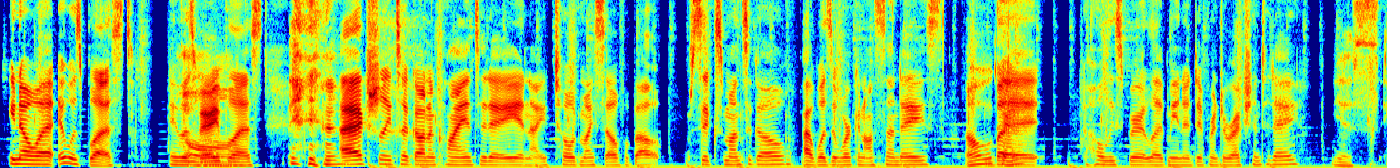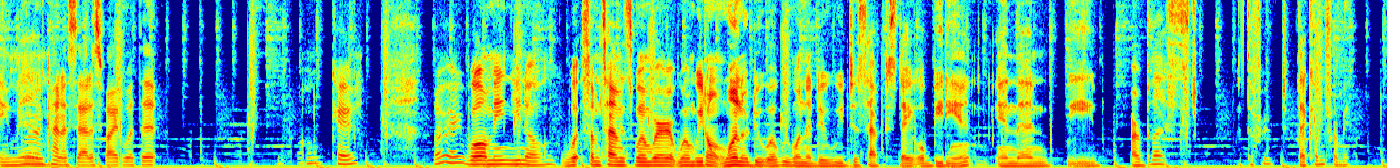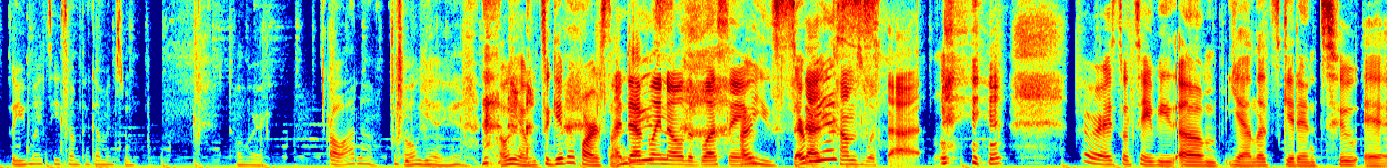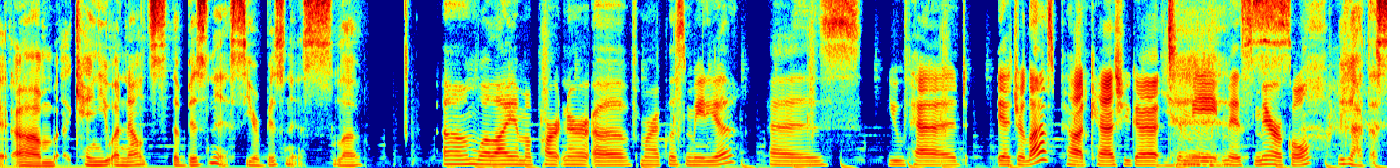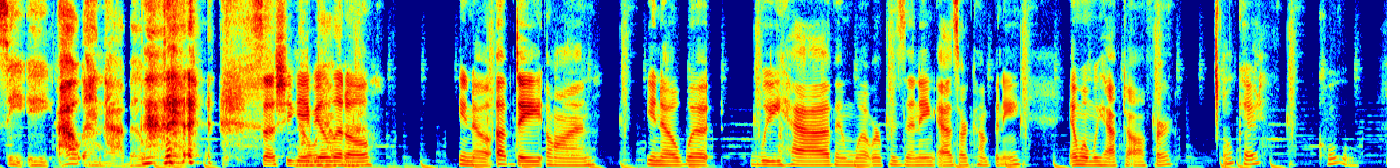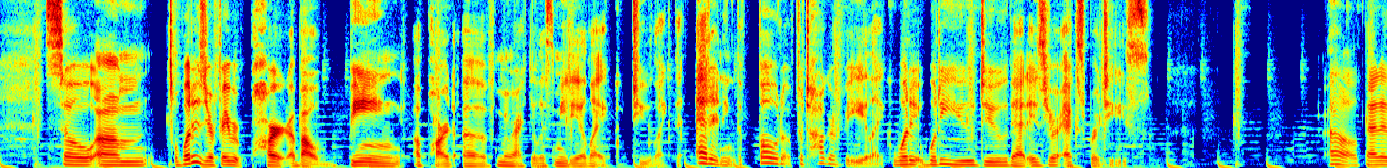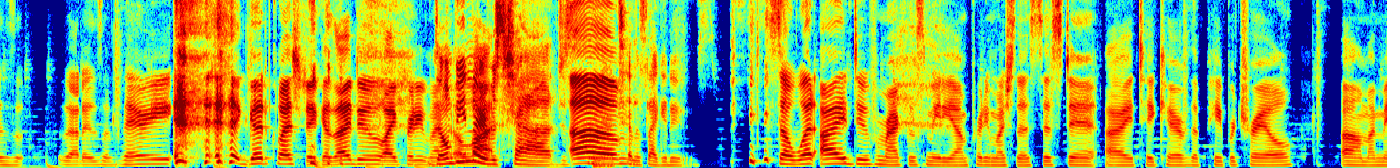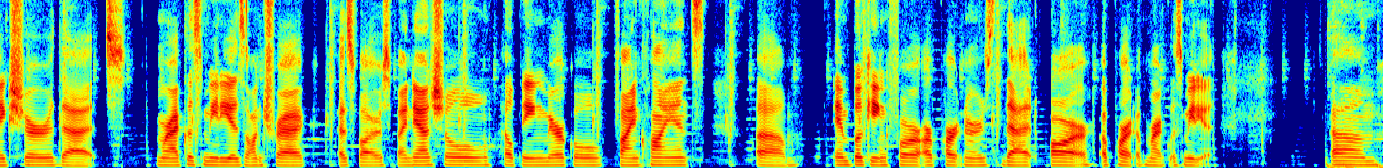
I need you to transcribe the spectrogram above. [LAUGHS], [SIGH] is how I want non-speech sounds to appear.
you know what? It was blessed. It was very blessed. [LAUGHS] I actually took on a client today, and I told myself about six months ago I wasn't working on Sundays, oh, okay. but Holy Spirit led me in a different direction today. yes, And I'm amen. kind of satisfied with it. Okay. All right. Well, I mean, you know, what sometimes when we're when we don't want to do what we want to do, we just have to stay obedient and then we are blessed with the fruit that comes from it. So you might see something coming soon. Don't worry. Oh, I know. Oh yeah, yeah. [LAUGHS] Oh yeah. To give up our son. I definitely know the blessing Are you serious? that comes with that. [LAUGHS] All right, so Tavi, um, yeah, let's get into it. Um, can you announce the business, your business, love? Um, well, I am a partner of Miraculous Media. As you've had at your last podcast, you got to meet Miss Miracle. We got the CE out in our [LAUGHS] building. so she gave you a little, you know, update on, you know, what we have and what we're presenting as our company and what we have to offer. Okay, cool. So, um, what is your favorite part about being a part of Miraculous Media? Like, do you like the editing, the photo, photography? Like, what do- what do you do that is your expertise? Oh, that is that is a very [LAUGHS] good question because I do like pretty much. Don't be lot. nervous, child. Just Um, tell us like it is. so what I do for Miraculous Media, I'm pretty much the assistant. I take care of the paper trail. Um, I make sure that Miraculous Media is on track as far as financial, helping Miracle find clients, um, and booking for our partners that are a part of Miraculous Media. Um,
